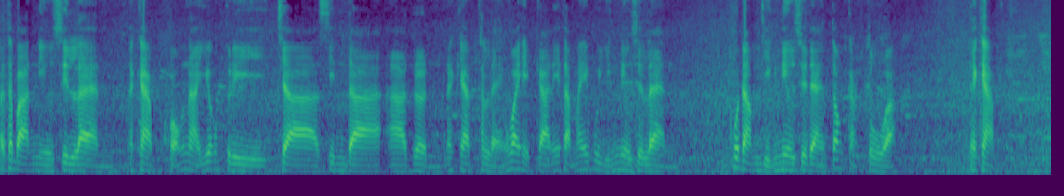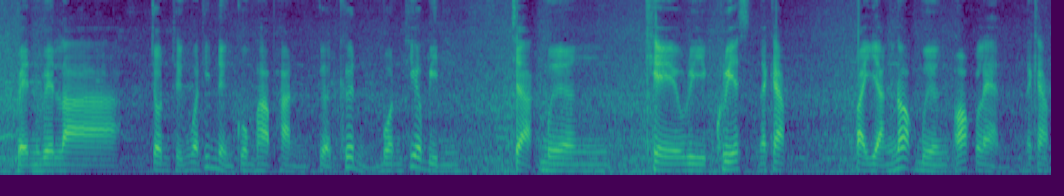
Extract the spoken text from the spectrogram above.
รัฐบาลนิวซีแลนด์นะครับของนายกรัฐมนตรีจาซินดาอาร์เดนนะครับแถลงว่าเหตุการณ์นี้ทำให้ผู้หญิงนิวซีแลนด์ผู้นำหญิงนิวซีแลนด์ต้องกักตัวนะครับเป็นเวลา จนถึงวันที่ 1 กุมภาพันธ์เกิดขึ้นบนเที่ยวบินจากเมืองเครีคริสนะครับไปยังนอกเมืองออกแลนด์นะครับ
